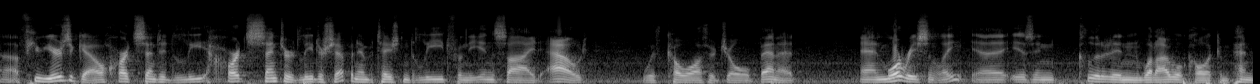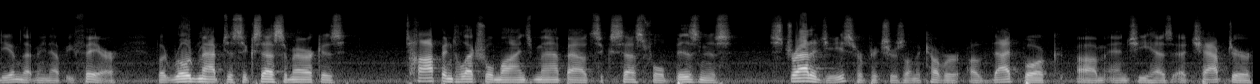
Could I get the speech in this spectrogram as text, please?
a few years ago, Heart-Centered, Le- Heart-Centered Leadership, an invitation to lead from the inside out, with co-author Joel Bennett. And more recently, uh, is included in what I will call a compendium, that may not be fair, but Roadmap to Success America's top intellectual minds map out successful business strategies. Her picture's on the cover of that book, um, and she has a chapter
